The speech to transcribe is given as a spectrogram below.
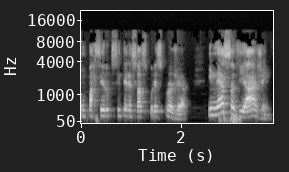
um parceiro que se interessasse por esse projeto. E nessa viagem,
